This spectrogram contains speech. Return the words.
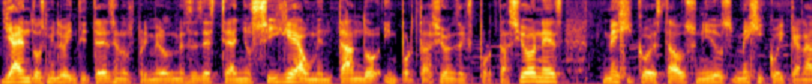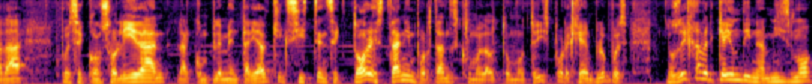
Ya en 2023, en los primeros meses de este año, sigue aumentando importaciones, exportaciones. México, Estados Unidos, México y Canadá, pues se consolidan. La complementariedad que existe en sectores tan importantes como el automotriz, por ejemplo, pues nos deja ver que hay un dinamismo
